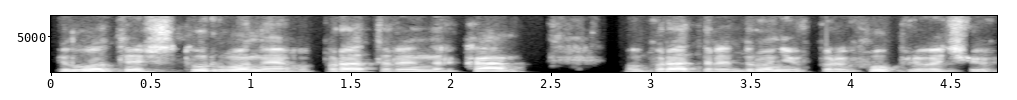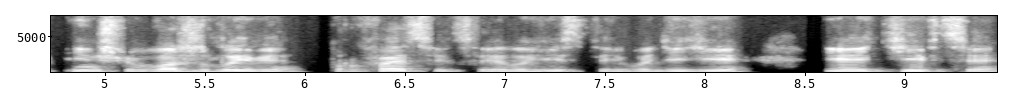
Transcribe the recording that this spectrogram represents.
Пілоти, штурмани, оператори НРК, оператори дронів-перехоплювачів, інші важливі професії, це і логісти, і водії, і айтівці,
